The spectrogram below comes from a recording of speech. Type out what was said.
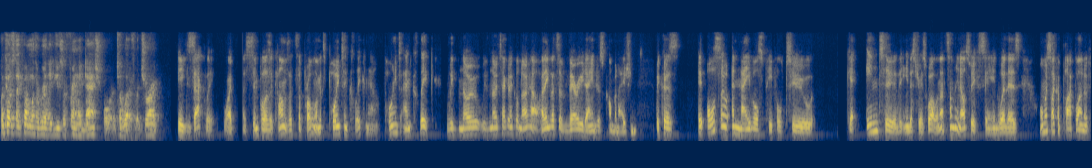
because they come with a really user friendly dashboard to leverage, right? Exactly. Like as simple as it comes. That's the problem. It's point and click now. Point and click with no with no technical know-how. I think that's a very dangerous combination because it also enables people to get into the industry as well. And that's something else we've seen where there's almost like a pipeline of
